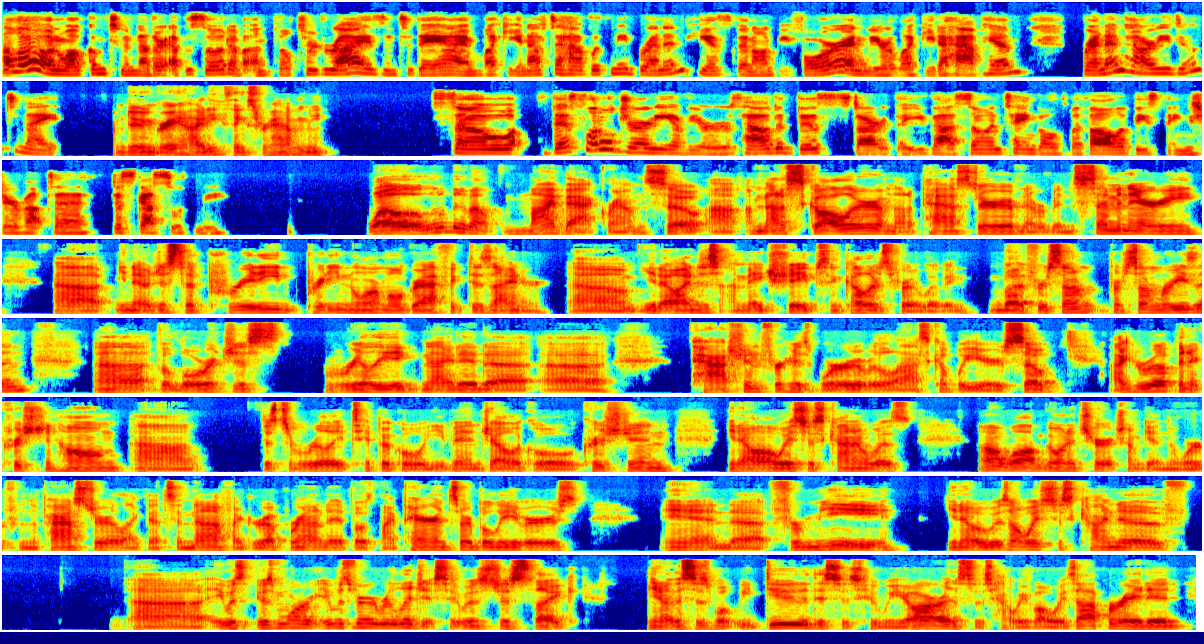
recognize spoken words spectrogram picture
Hello, and welcome to another episode of Unfiltered Rise. And today I'm lucky enough to have with me Brennan. He has been on before, and we are lucky to have him. Brennan, how are you doing tonight? I'm doing great, Heidi. Thanks for having me. So, this little journey of yours, how did this start that you got so entangled with all of these things you're about to discuss with me? Well, a little bit about my background. So, uh, I'm not a scholar, I'm not a pastor, I've never been to seminary uh, you know, just a pretty, pretty normal graphic designer. Um, you know, I just I make shapes and colors for a living. But for some for some reason, uh, the Lord just really ignited a, a passion for His Word over the last couple years. So I grew up in a Christian home, uh, just a really typical evangelical Christian. You know, always just kind of was oh well i'm going to church. I'm getting the word from the pastor. Like that's enough. I grew up around it. Both my parents are believers. And uh, for me you know it was always just kind of uh, it was it was more it was very religious. It was just like you know this is what we do. This is who we are. This is how we've always operated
